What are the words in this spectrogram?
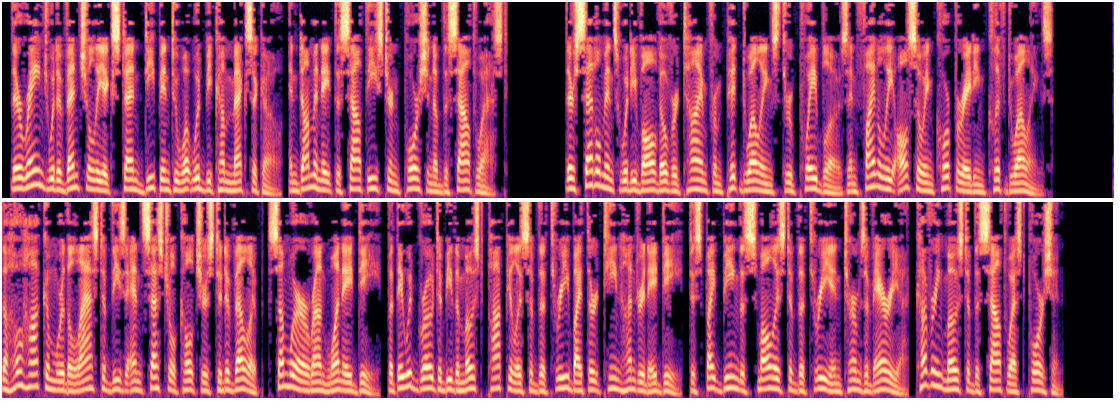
Their range would eventually extend deep into what would become Mexico, and dominate the southeastern portion of the southwest. Their settlements would evolve over time from pit dwellings through pueblos and finally also incorporating cliff dwellings. The Hohokam were the last of these ancestral cultures to develop, somewhere around 1 AD, but they would grow to be the most populous of the three by 1300 AD, despite being the smallest of the three in terms of area, covering most of the southwest portion.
